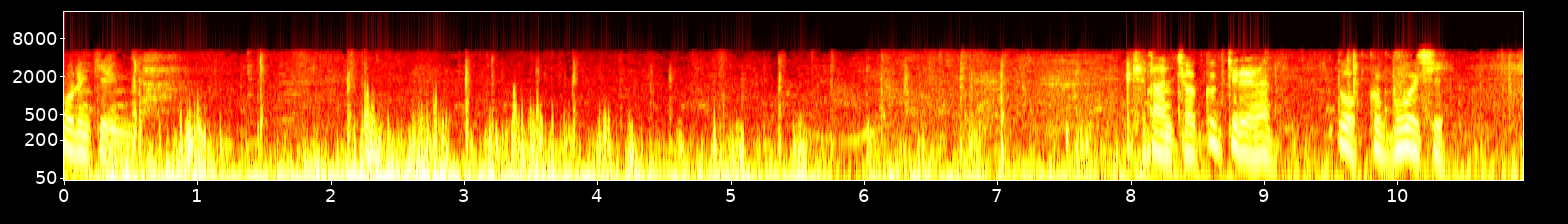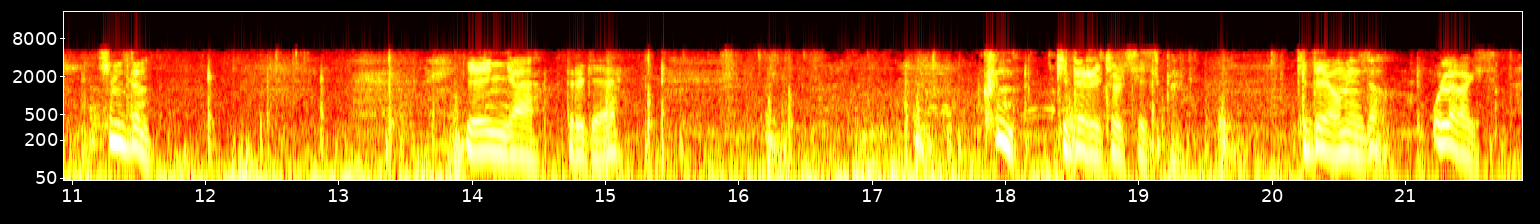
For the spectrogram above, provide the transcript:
오른길입니다. 계단 저 끝길에는 또 그 무엇이 힘든 여행자들에게 큰 기대를 줄 수 있을까요? 기대하면서 올라가겠습니다.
